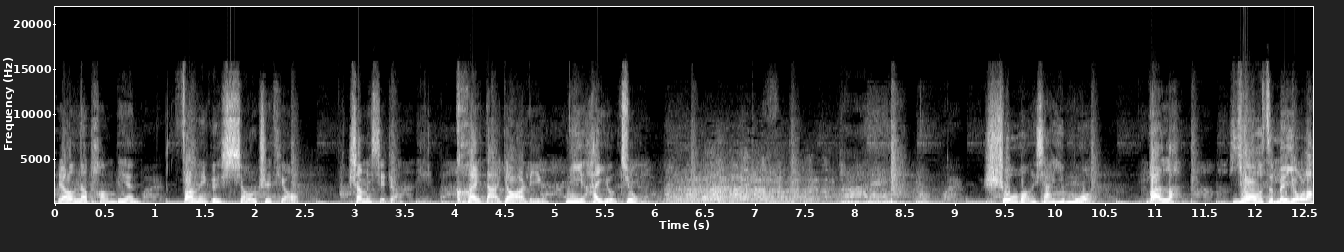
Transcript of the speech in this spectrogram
然后呢，旁边放了一个小纸条，上面写着：“快打幺二零，你还有救。”手往下一摸，完了。腰子没有了。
